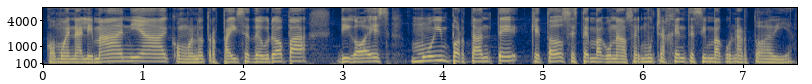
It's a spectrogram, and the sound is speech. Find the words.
como en Alemania, como en otros países de Europa, digo, es muy importante que todos estén vacunados. Hay mucha gente sin vacunar todavía.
